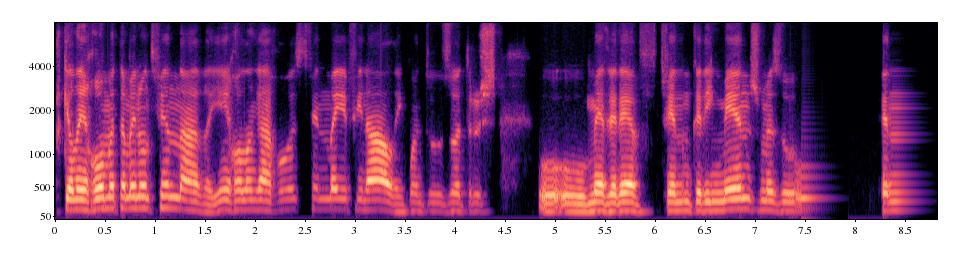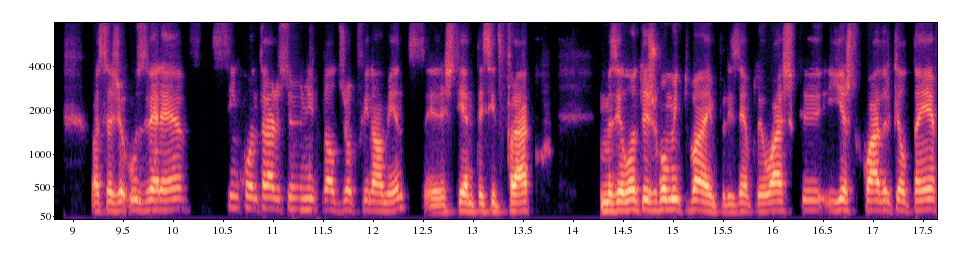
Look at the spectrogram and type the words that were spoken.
Porque ele em Roma também não defende nada. E em Roland Garros defende meia final, enquanto os outros, o, o Medvedev defende um bocadinho menos, mas o. Ou seja, o Zverev, se encontrar o seu nível de jogo finalmente, este ano tem sido fraco, mas ele ontem jogou muito bem, por exemplo, eu acho que, e este quadro que ele tem é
